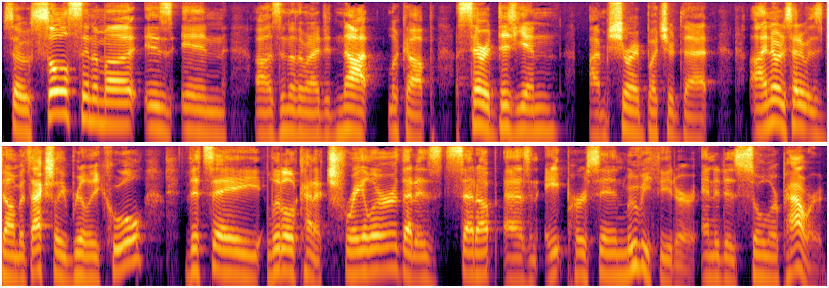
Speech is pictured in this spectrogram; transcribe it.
So Sol Cinema is in, uh, is another one I did not look up. Ceredigion. I'm sure I butchered that. I noticed that it was dumb. It's actually really cool. It's a little kind of trailer that is set up as an eight person movie theater and it is solar powered.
